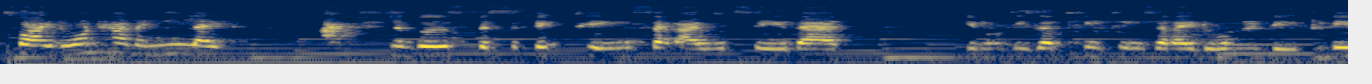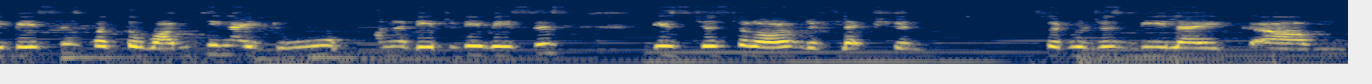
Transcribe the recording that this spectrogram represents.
so I don't have any like actionable specific things that I would say that you know these are three things that I do on a day-to-day basis. But the one thing I do on a day-to-day basis is just a lot of reflection. So it would just be like um,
